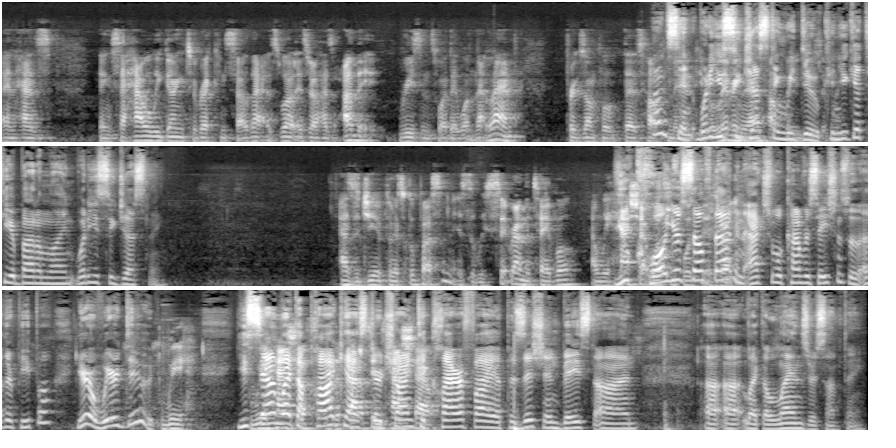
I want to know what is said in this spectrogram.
and has things. So how are we going to reconcile that as well? Israel has other reasons why they want that land. For example, there's half I a million What are you there, suggesting we do? Can you get to your bottom line? What are you suggesting? as a geopolitical person, is that we sit around the table and we hash You call yourself that in actual conversations with other people? You're a weird dude. We You sound like a podcaster trying to clarify a position based on uh, uh, like a lens or something.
